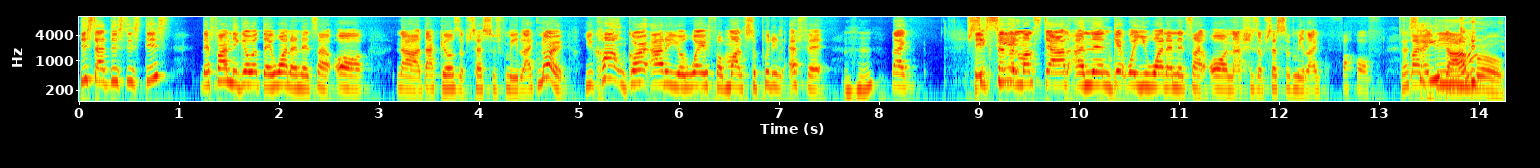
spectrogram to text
This, that, this, this, this. They finally get what they want, and it's like, oh, nah, that girl's obsessed with me. Like, no, you can't go out of your way for months to put in effort. Mm-hmm. Like. They Six, seven months down, and then get what you want, and it's like, oh, now she's obsessed with me. Like, fuck off. That's like, the are you thing, dumb? bro.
